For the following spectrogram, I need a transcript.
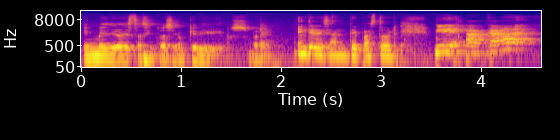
en medio de esta situación que vivimos. Interesante, pastor. Mire, acá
